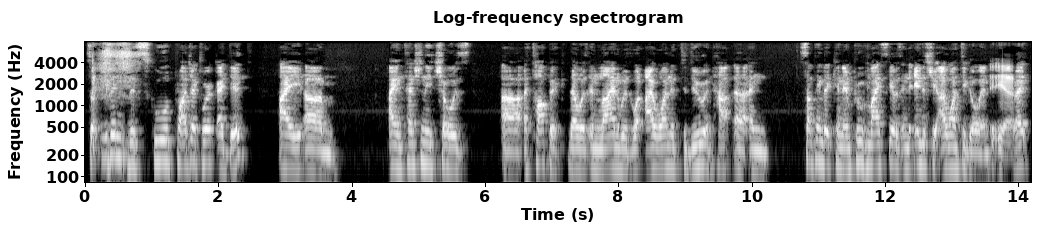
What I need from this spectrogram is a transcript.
So even the school project work I did, I um, I intentionally chose uh, a topic that was in line with what I wanted to do and how uh, and something that can improve my skills in the industry I want to go in. Yeah. Right.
